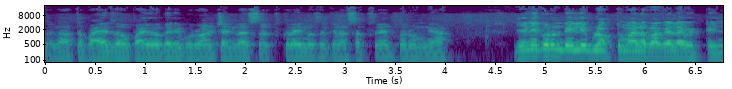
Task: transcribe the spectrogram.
चला आता बाहेर जाऊ पाय वगैरे करू आणि चॅनलला सबस्क्राईब नसेल केला सबस्क्राईब करून घ्या. जेणेकरून डेली ब्लॉग तुम्हाला बघायला भेटेल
